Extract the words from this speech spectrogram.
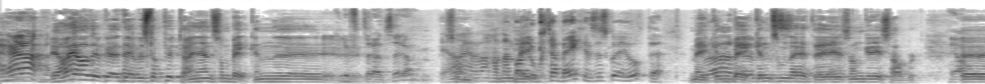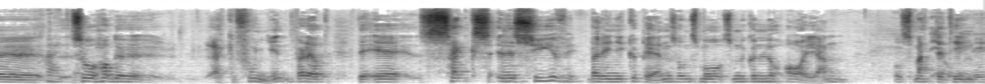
Ja, ja, det, det er hvis du putter inn en sånn bacon uh, Luftrenser, ja. Ja, ja. Han bare lukta bacon, så skulle jeg gjort det. Macon det bacon, vits. som det heter i sånn grisehavl. Ja. Eh, så hadde jeg har ikke funnet den. For det er seks eller syv bare inni kupeen, sånne små som du kan ha igjen og smette ting. Det,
